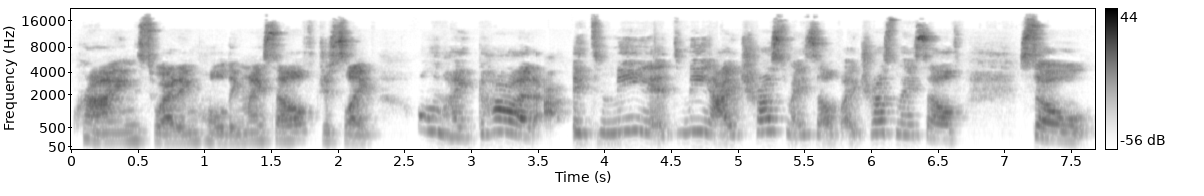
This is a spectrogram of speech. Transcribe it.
crying, sweating, holding myself, just like, oh my God, it's me, it's me. I trust myself. I trust myself. So,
